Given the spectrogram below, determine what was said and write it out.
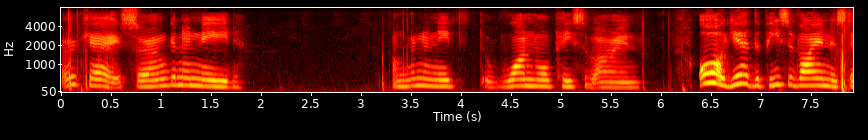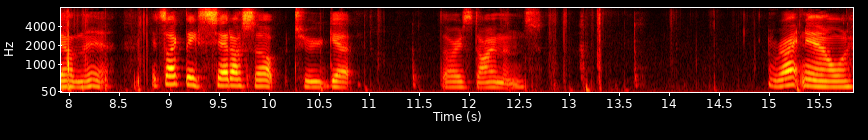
Okay, so I'm gonna need, I'm gonna need one more piece of iron. Oh, yeah, the piece of iron is down there. It's like they set us up to get those diamonds right now,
